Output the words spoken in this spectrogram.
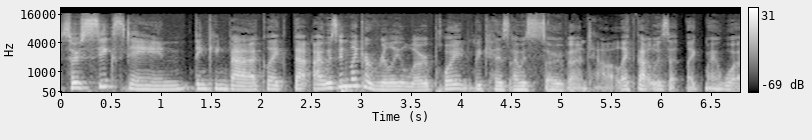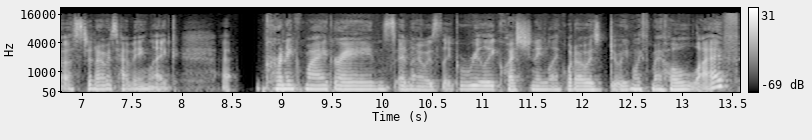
So 16, thinking back, like that, I was in like a really low point because I was so burnt out. Like that was at like my worst, and I was having like chronic migraines and I was like really questioning like what I was doing with my whole life.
